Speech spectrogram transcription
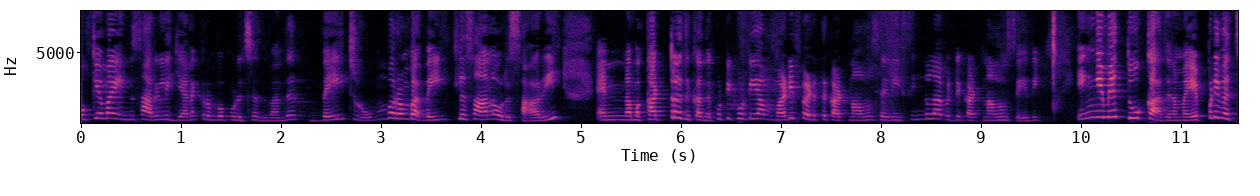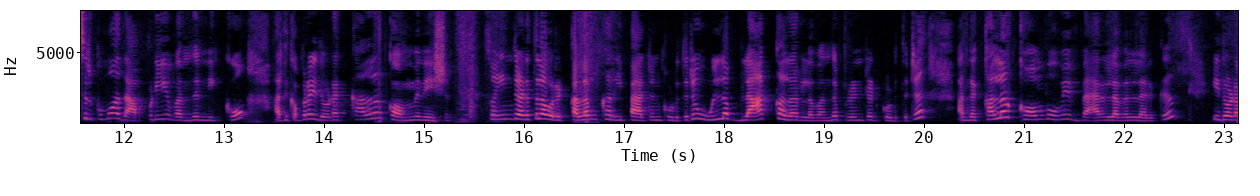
முக்கியமாக இந்த சாரியில் எனக்கு ரொம்ப பிடிச்சது வந்து வெயிட் ரொம்ப ரொம்ப வெயிட்லெஸ்ஸான ஒரு சாரீ அண்ட் நம்ம கட்டுறதுக்கு அந்த குட்டி குட்டியாக மடிப்பு எடுத்து கட்டினாலும் சரி சிங்கிளாக விட்டு கட்டினாலும் சரி எங்கேயுமே தூக்காது. நம்ம எப்படி வச்சுருக்கோமோ அது அப்படியே வந்து நிற்கும் அதுக்கப்புறம் இதோட கலர் காம்பினேஷன் ஸோ இந்த இடத்துல ஒரு கலம்கரி பேட்டர்ன் கொடுத்துட்டு உள்ள பிளாக் கலரில் வந்து பிரிண்டட் கொடுத்துட்டு அந்த கலர் காம்போவே வேற லெவலில் இருக்குது இதோட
